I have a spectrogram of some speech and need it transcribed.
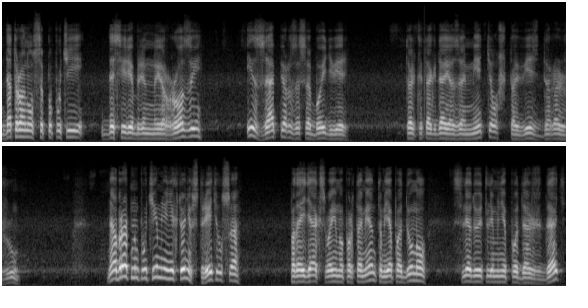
дотронулся по пути до серебряной розы и запер за собой дверь. Только тогда я заметил, что весь дорожу. На обратном пути мне никто не встретился. Подойдя к своим апартаментам, я подумал, следует ли мне подождать,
